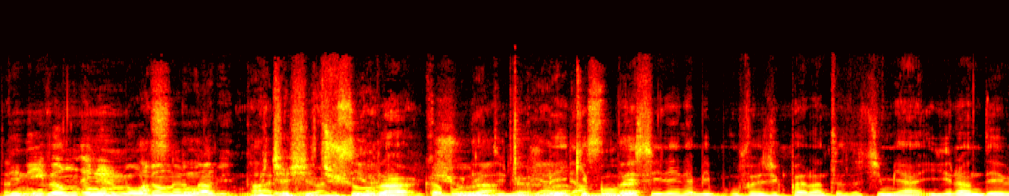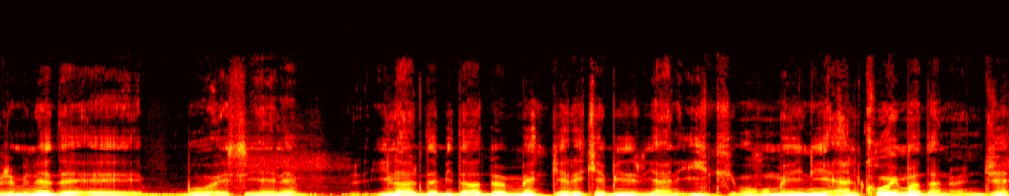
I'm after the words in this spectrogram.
tabii. deneyi ve onun en önemli organlarından bir, bir çeşit şura yani. kabul şura, ediliyor. Yani Belki aslında... bu vesileyle bir ufacık parantez açayım. Yani İran devrimine de e, bu vesileyle ileride bir daha dönmek gerekebilir. Yani ilk Hümeyni el koymadan önce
